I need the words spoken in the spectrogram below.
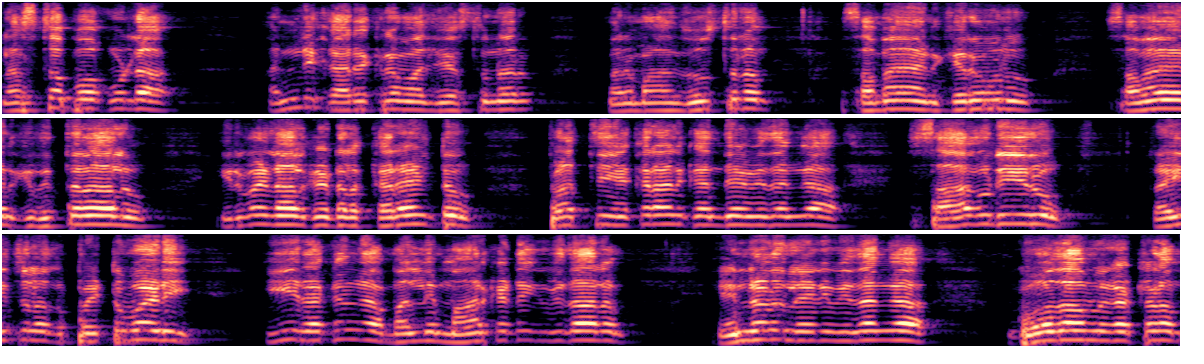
నష్టపోకుండా అన్ని కార్యక్రమాలు చేస్తున్నారు. మరి మనం చూస్తున్నాం సమయానికి ఎరువులు సమయానికి విత్తనాలు ఇరవై నాలుగు గంటల కరెంటు ప్రతి ఎకరానికి అందే విధంగా సాగునీరు రైతులకు పెట్టుబడి ఈ రకంగా మళ్ళీ మార్కెటింగ్ విధానం ఎన్నడూ లేని విధంగా గోదాములు కట్టడం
